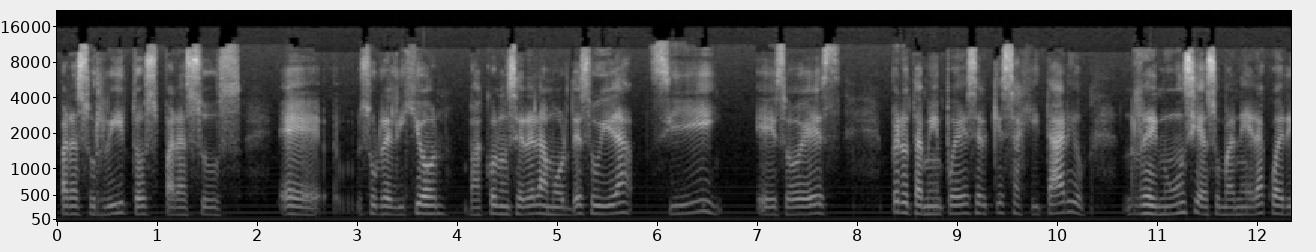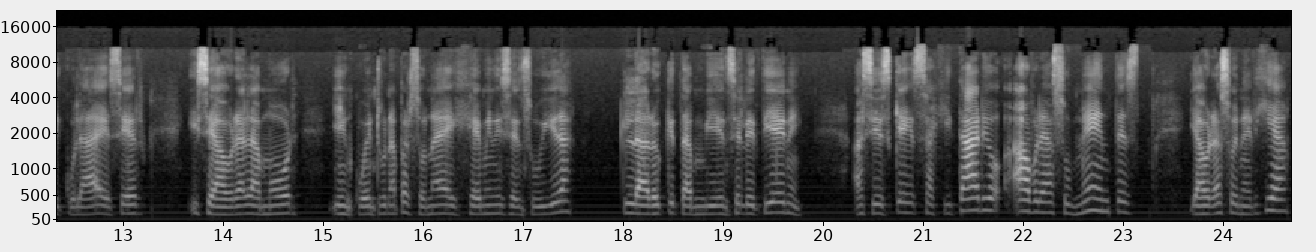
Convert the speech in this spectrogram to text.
para sus ritos, para sus, eh, su religión, va a conocer el amor de su vida? Sí, eso es. Pero también puede ser que Sagitario renuncie a su manera cuadriculada de ser y se abra el amor y encuentre una persona de Géminis en su vida claro que también se le tiene. Así es que Sagitario abra su mente y abra su energía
